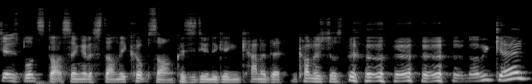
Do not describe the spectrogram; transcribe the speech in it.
James Blunt starts singing a Stanley Cup song because he's doing a gig in Canada, and Connor's just not again.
